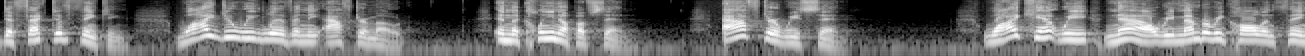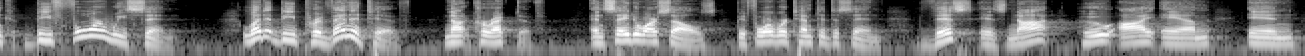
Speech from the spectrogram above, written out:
defective thinking. Why do we live in the after mode, in the cleanup of sin, after we sin? Why can't we now remember, recall, and think before we sin? Let it be preventative, not corrective, and say to ourselves before we're tempted to sin, This is not who I am in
